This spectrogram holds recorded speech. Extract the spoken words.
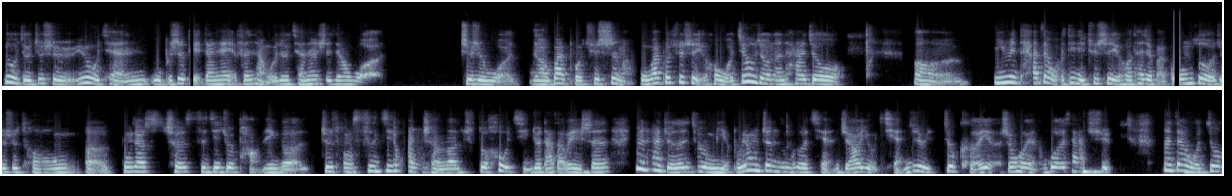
舅舅，就是因为我前我不是给大家也分享过，就前段时间我就是我呃外婆去世嘛。我外婆去世以后，我舅舅呢他就嗯。因为他在我弟弟去世以后，他就把工作就是从呃公交车司机就跑那个，就从司机换成了去做后勤，就打扫卫生。因为他觉得就也不用挣那么多钱，只要有钱就就可以了，生活也能过得下去。那在我舅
